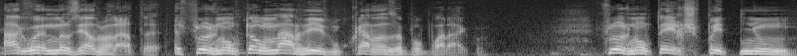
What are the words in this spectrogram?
A água é demasiado barata. As pessoas não estão nada educadas a poupar água. As pessoas não têm respeito nenhum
